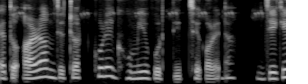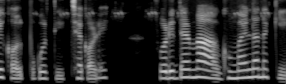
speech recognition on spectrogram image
এত আরাম যে চট করে ঘুমিয়ে পড়তে ইচ্ছে করে না, জেগে গল্প করতে ইচ্ছে করে। ফরিদের মা ঘুমাইলা নাকি?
